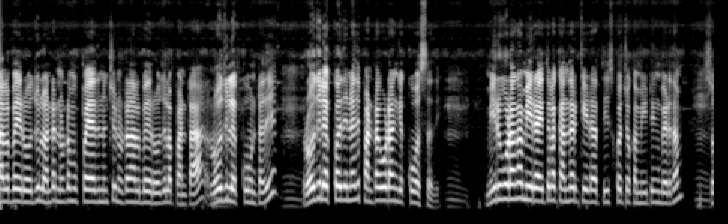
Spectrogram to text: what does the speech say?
నలభై రోజులు అంటే నూట ముప్పై ఐదు నుంచి నూట నలభై రోజుల పంట రోజులు ఎక్కువ ఉంటుంది. రోజులు ఎక్కువ తినేది పంట కూడా ఎక్కువ వస్తుంది. మీరు కూడా మీ రైతులకు అందరికీ ఈడ తీసుకొచ్చి ఒక మీటింగ్ పెడదాం. సో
